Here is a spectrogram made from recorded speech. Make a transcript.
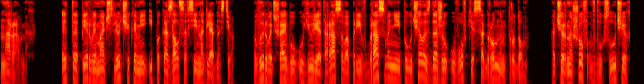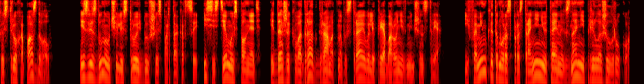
на равных. Это первый матч с летчиками и показал со всей наглядностью. Вырвать шайбу у Юрия Тарасова при вбрасывании получалось даже у Вовки с огромным трудом. А Чернышов в двух случаях из трех опаздывал. И звезду научились строить бывшие спартаковцы, и систему исполнять, и даже квадрат грамотно выстраивали при обороне в меньшинстве. И Фомин к этому распространению тайных знаний приложил руку.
